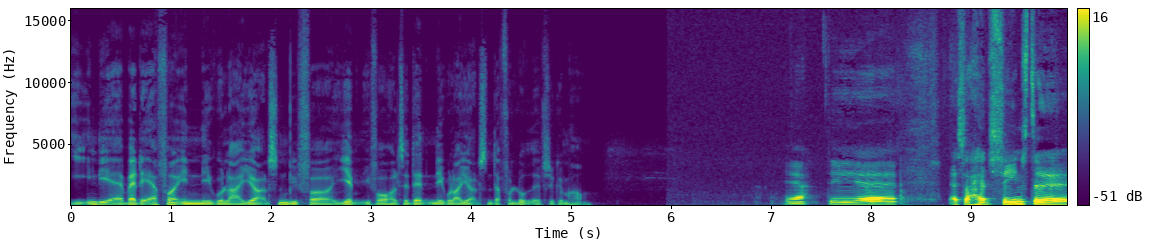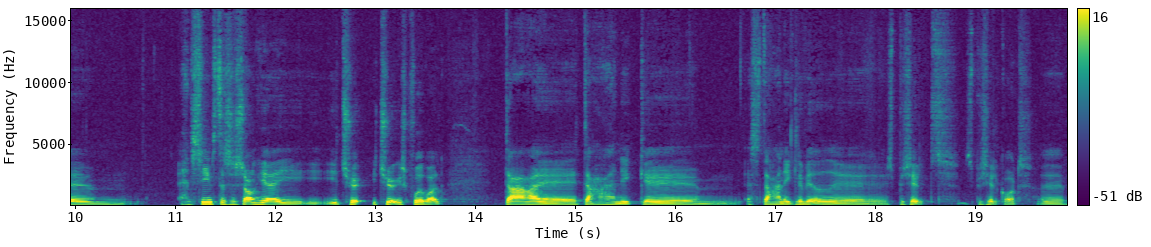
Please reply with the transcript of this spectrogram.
egentlig er, hvad det er for en Nikolaj Jørgensen, vi får hjem i forhold til den Nikolaj Jørgensen, der forlod FC København? Ja, det er altså hans seneste, øh, hans seneste sæson her i, i, i, tyr, i tyrkisk fodbold, der, øh, der har han ikke, øh, altså der har han ikke leveret øh, specielt, specielt godt. Øh,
